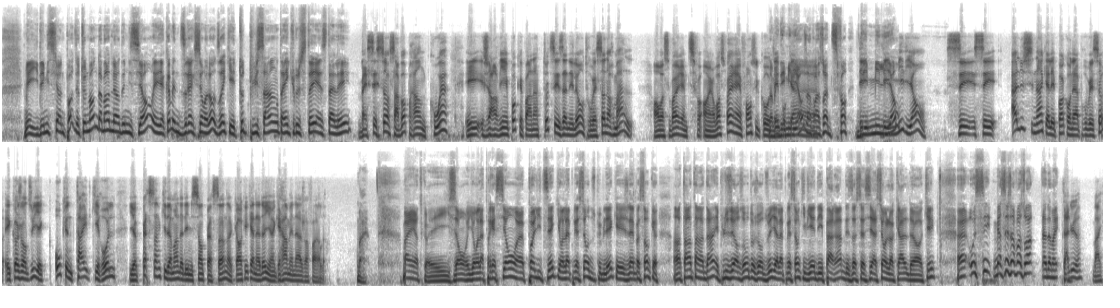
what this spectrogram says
Mais ils démissionnent pas. Tout le monde demande leur démission, et il y a comme une direction là, on dirait qui est toute puissante, incrustée, installée. Ben, c'est ça. Ça va prendre quoi? Et j'en reviens pas que pendant toutes ces années-là, on trouvait ça normal. On va se faire un petit on va se faire un fonds sur le côté. Non, mais des millions, Jean-François, un petit fonds. Des, millions. Des millions? C'est, c'est hallucinant qu'à l'époque, on ait approuvé ça et qu'aujourd'hui, il n'y ait aucune tête qui roule. Il n'y a personne qui demande la démission de personne. À Hockey Canada, il y a un grand ménage à faire là. Ouais. Ben, en tout cas, ils ont, ils ont la pression euh, politique, ils ont la pression du public et j'ai l'impression que en t'entendant et plusieurs autres aujourd'hui, il y a la pression qui vient des parents des associations locales de hockey. Euh, aussi, merci Jean-François. À demain. Salut là. Bye.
